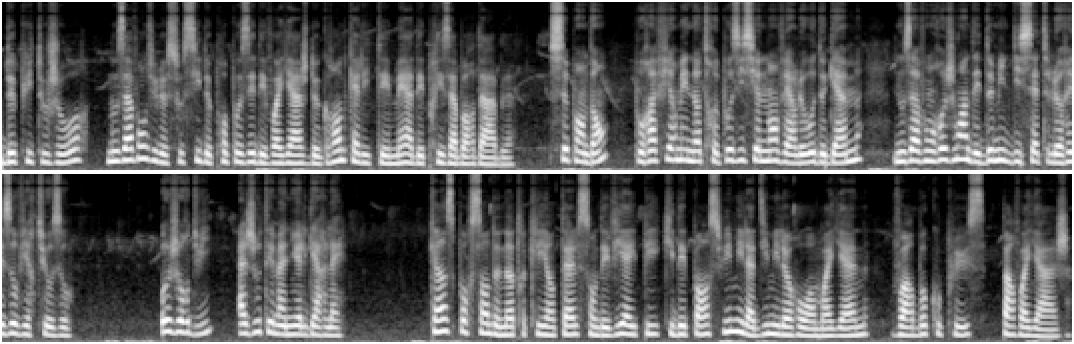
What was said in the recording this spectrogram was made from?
Depuis toujours, nous avons eu le souci de proposer des voyages de grande qualité mais à des prix abordables. Cependant, pour affirmer notre positionnement vers le haut de gamme, nous avons rejoint dès 2017 le réseau Virtuoso. Aujourd'hui, ajoute Emmanuel Garlet. 15% de notre clientèle sont des VIP qui dépensent 8 000 à 10 000 euros en moyenne, voire beaucoup plus, par voyage.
